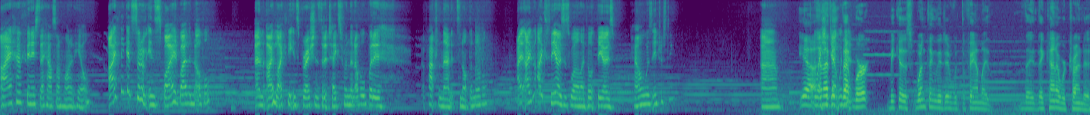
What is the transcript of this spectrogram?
I have finished the House on Haunted Hill. I think it's sort of inspired by the novel, and I like the inspirations that it takes from the novel. But it, apart from that, it's not the novel. I, I like Theo's as well. I thought Theo's power was interesting. Um, Yeah, and I think that it. worked because one thing they did with the family, they they kind of were trying to.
